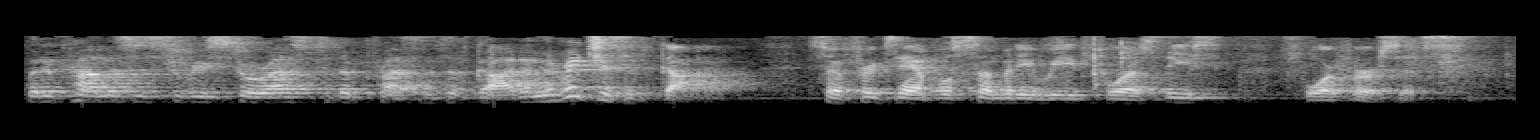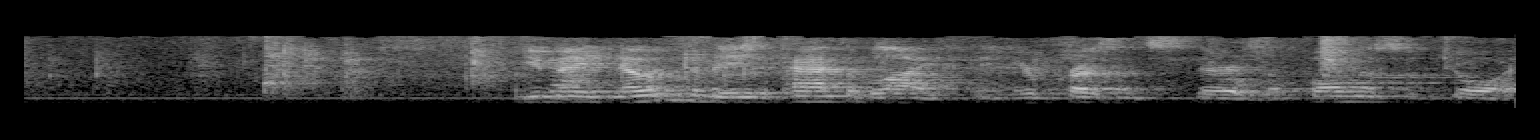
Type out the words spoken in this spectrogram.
but it promises to restore us to the presence of God and the riches of God. So, for example, somebody read for us these four verses. You made known to me the path of life. In your presence there is a fullness of joy.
